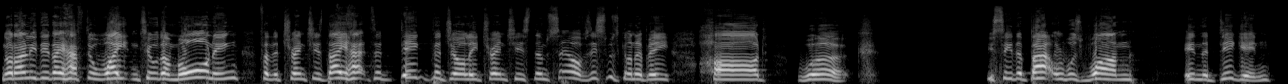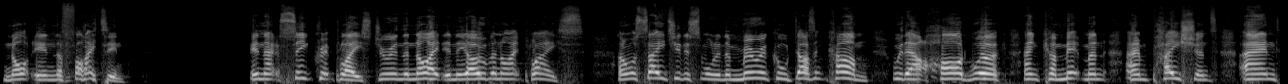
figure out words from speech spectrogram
Not only did they have to wait until the morning for the trenches, they had to dig the jolly trenches themselves. This was going to be hard work. You see, the battle was won in the digging, not in the fighting. In that secret place during the night, in the overnight place. And I will say to you this morning the miracle doesn't come without hard work and commitment and patience and,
